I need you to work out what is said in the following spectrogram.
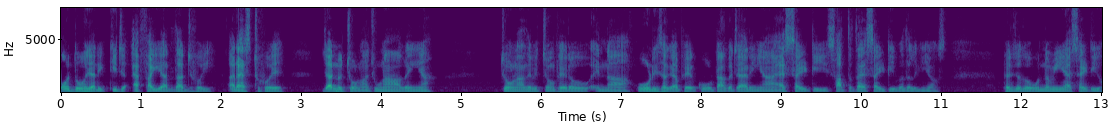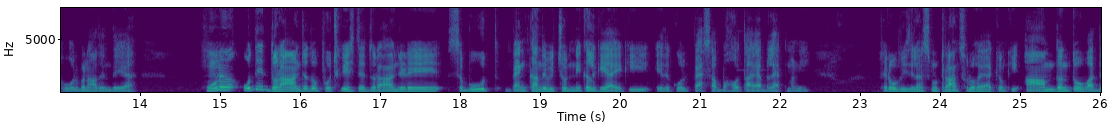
ਉਹ 2021 ਚ ਐਫ ਆਈ ਆਰ ਦਰਜ ਹੋਈ, ਅਰੈਸਟ ਹੋਏ, ਜਦ ਨੂੰ ਚੋਣਾਂ ਚੂਣਾਂ ਆ ਗਈਆਂ। ਚੋਣਾਂ ਦੇ ਵਿੱਚੋਂ ਫਿਰ ਉਹ ਇੰਨਾ ਹੋ ਨਹੀਂ ਸਕਿਆ, ਫਿਰ ਕੋਰਟਾਂ, ਕਚਹਿਰੀਆਂ ਐਸ ਆਈ ਟੀ ਸੱਤ ਤਾਂ ਐਸ ਆਈ ਟੀ ਬਦਲ ਗਈਆਂ ਉਸ। ਫਿਰ ਜਦੋਂ ਉਹ ਨਵੀਂ ਐਸ ਆਈ ਟੀ ਹੋਰ ਬਣਾ ਦਿੰਦੇ ਆ ਹੁਣ ਉਹਦੇ ਦੌਰਾਨ ਜਦੋਂ ਪੁੱਛਗਿੱਛ ਦੇ ਦੌਰਾਨ ਜਿਹੜੇ ਸਬੂਤ ਬੈਂਕਾਂ ਦੇ ਵਿੱਚੋਂ ਨਿਕਲ ਕੇ ਆਏ ਕਿ ਇਹਦੇ ਕੋਲ ਪੈਸਾ ਬਹੁਤ ਆਇਆ ਬਲੈਕ ਮਨੀ ਫਿਰ ਉਹ ਵਿਜੀਲੈਂਸ ਨੂੰ ਟਰਾਂਸਫਰ ਹੋਇਆ ਕਿਉਂਕਿ ਆਮਦਨ ਤੋਂ ਵੱਧ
